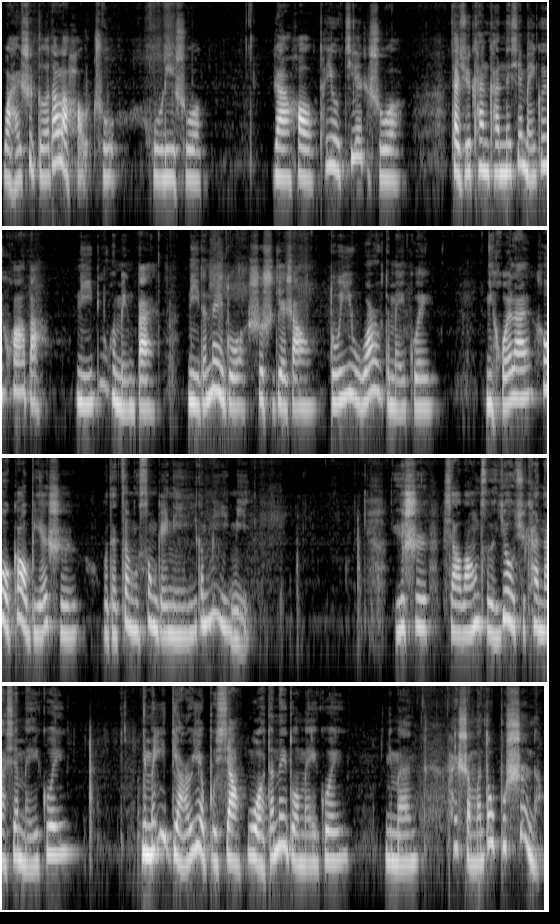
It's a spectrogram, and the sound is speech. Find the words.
我还是得到了好处。狐狸说。然后他又接着说：“再去看看那些玫瑰花吧，你一定会明白，你的那朵是世界上独一无二的玫瑰。你回来和我告别时，我再赠送给你一个秘密。”于是，小王子又去看那些玫瑰。你们一点儿也不像我的那朵玫瑰，你们还什么都不是呢。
